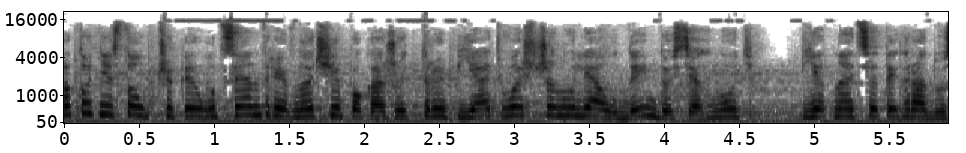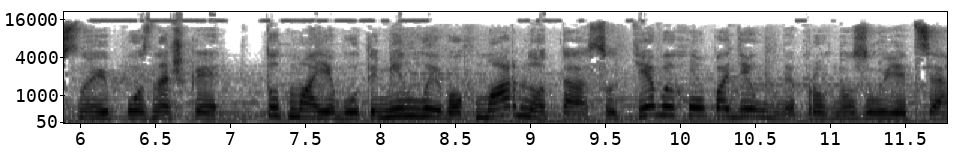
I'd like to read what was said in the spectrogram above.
Ртутні стовпчики у центрі вночі покажуть 3-5 вище нуля, у день досягнуть 15-градусної позначки. Тут має бути мінливо хмарно та суттєвих опадів не прогнозується.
